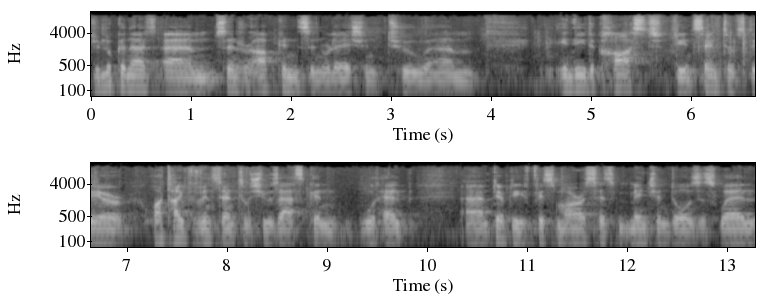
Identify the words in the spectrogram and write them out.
you're looking at um, Senator Hopkins in relation to um, indeed the cost, the incentives there, what type of incentives she was asking would help. Um, Deputy Fitzmaurice has mentioned those as well.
